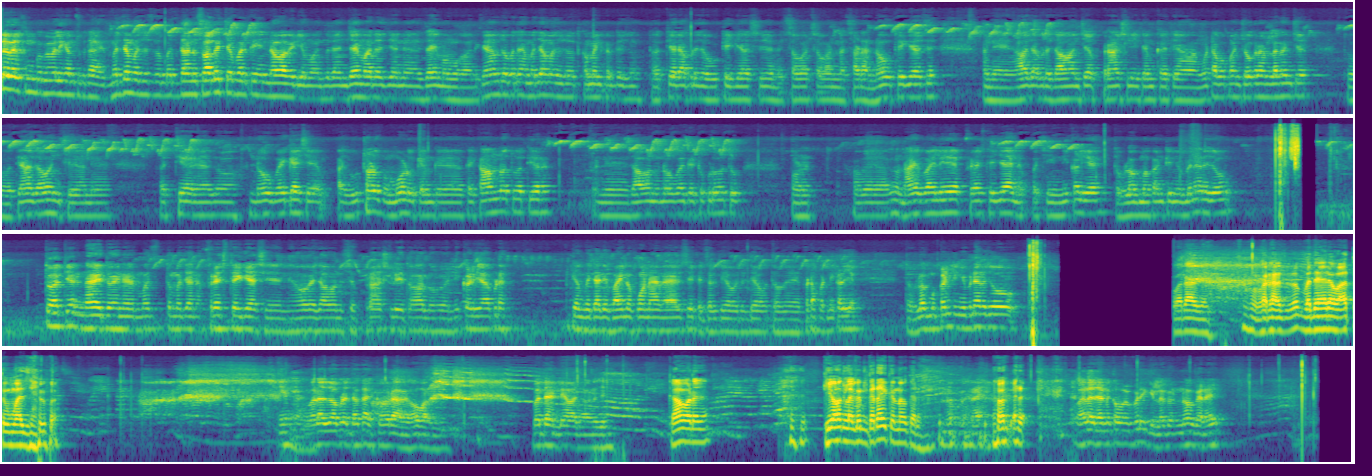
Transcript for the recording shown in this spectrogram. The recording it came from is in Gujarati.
હેલો વેલકમ ટુ ફેમિલી કેમ છો બધા મજા છો બધાનું સ્વાગત છે ફરતી નવા વિડીયોમાં. બધાને જય માતાજી અને જય મા મોગલ. કેમ છો બધા? મજામાં મજા છો કમેન્ટ કરી દેજો. તો અત્યારે આપણે જો ઉઠી ગયા છીએ અને સવાર સવારના સાડા નવ થઈ ગયા છે. અને આજ આપણે જવાનું છે પ્રાંસલી કેમ કે ત્યાં મોટા પપ્પાના છોકરાનું લગ્ન છે. તો ત્યાં જવાનું છે અને અત્યારે તો નવ વાગ્યા છે. આજે ઉઠાણું પણ મોડું. કેમ કે કંઈ કામ નહોતું અત્યારે. અને જવાનું નવ વાગે ટુકડું હતું. પણ હવે હાલો નાહી ભાઈ લઈએ ફ્રેશ થઈ જાય ને પછી નીકળીએ તો વ્લોગમાં કન્ટિન્યુ બનાવી જવું તો અત્યારે નાહી ધોઈને મસ્ત મજાના ફ્રેશ થઈ ગયા છે અને હવે જવાનું છે પ્રાંસલી તો હાલો હવે નીકળીએ આપણે. કેમ કે ત્યાંથી ભાઈનો ફોન આવે આવ્યો છે કે જલ્દી આવો જલ્દી આવો તો હવે ફટાફટ નીકળીએ. તો વ્લોગમાં કન્ટિન્યુ બનાવી જો વરાજ વરાજ બધા યાર વાતુમાં જ વરાજો આપણે ધક્કા જ ખવડાવે હવાનું બધાને લેવા જવાનું છે. કાં વરાજા કેવાક લગ્ન કરાય કે ન કરાય? ન કરાય. વરાજાને ખબર પડી કે લગ્ન ન કરાય.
